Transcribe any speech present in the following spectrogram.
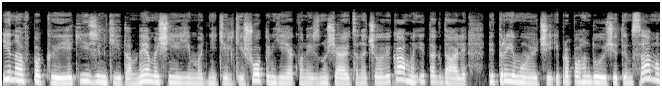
і навпаки, які жінки там немощні, їм одні тільки шопінги, як вони знущаються над чоловіками і так далі, підтримуючи і пропагандуючи тим самим,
